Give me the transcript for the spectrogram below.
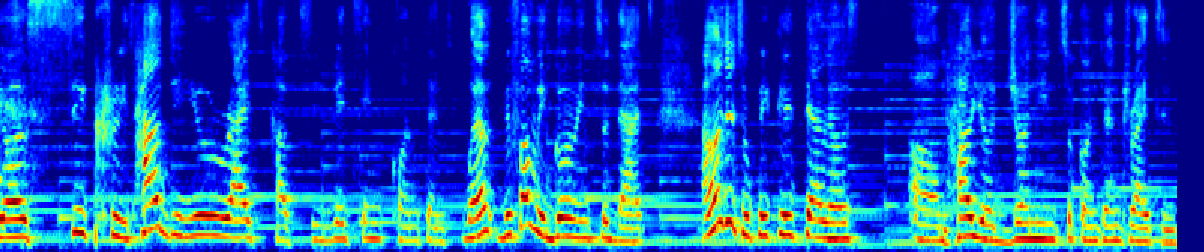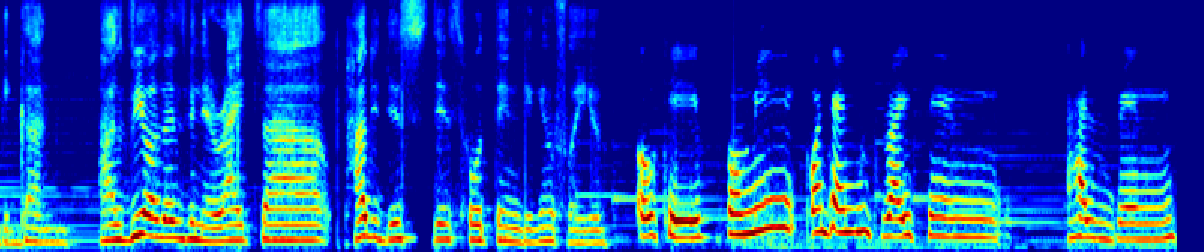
your secret. How do you write captivating content? Well, before we go into that, I want you to quickly tell us um, how your journey into content writing began. Have you always been a writer? How did this this whole thing begin for you? Okay, for me, content writing has been.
